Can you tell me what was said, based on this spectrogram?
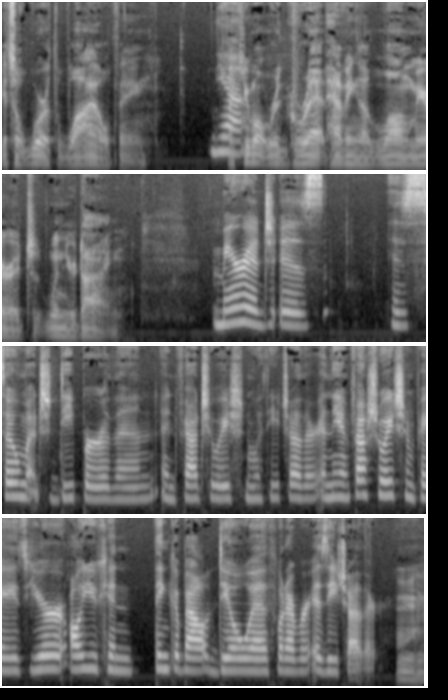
it's a worthwhile thing. Yeah. Like you won't regret having a long marriage when you're dying. marriage is is so much deeper than infatuation with each other. In the infatuation phase, you're all you can think about, deal with, whatever is each other. Mm-hmm.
